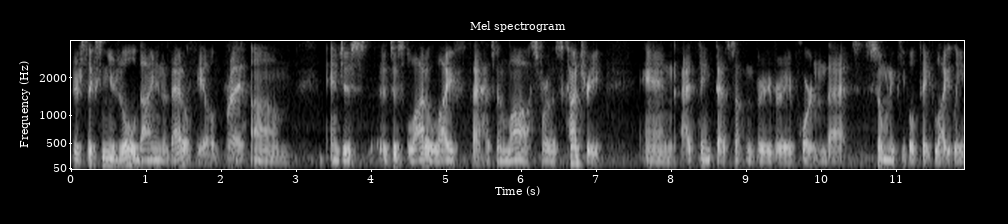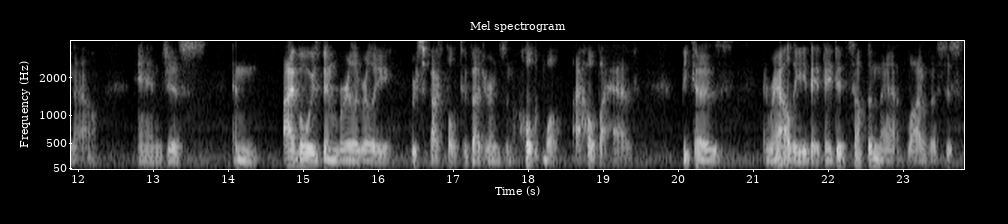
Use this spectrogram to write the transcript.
they're 16 years old dying in the battlefield Right. um, and just just a lot of life that has been lost for this country. And I think that's something very very important that so many people take lightly now, and just and I've always been really really respectful to veterans and hope well I hope I have because in reality they, they did something that a lot of us just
